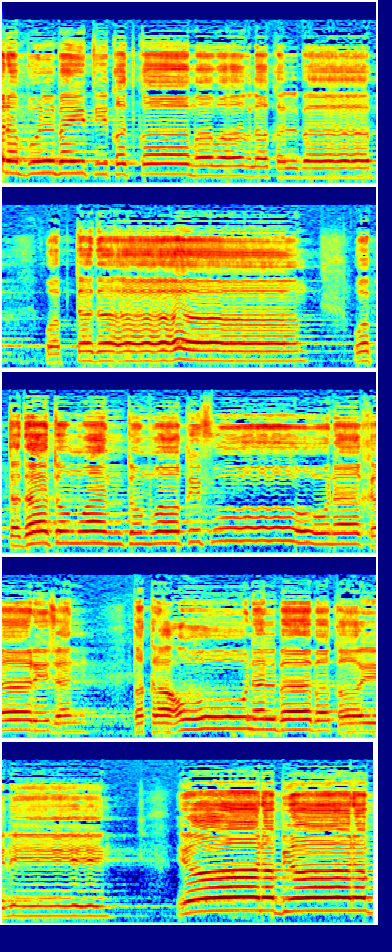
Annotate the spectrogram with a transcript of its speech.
رب البيت قد قام وأغلق الباب وابتدأ وابتدأتم وأنتم واقفون خارجا تقرعون الباب قائلين. يا رب يا رب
